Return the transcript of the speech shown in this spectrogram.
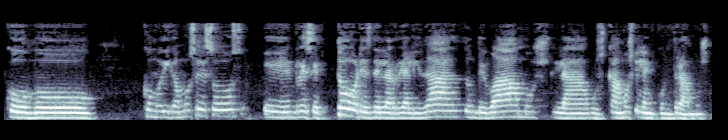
como, como digamos, esos eh, receptores de la realidad, donde vamos, la buscamos y la encontramos.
